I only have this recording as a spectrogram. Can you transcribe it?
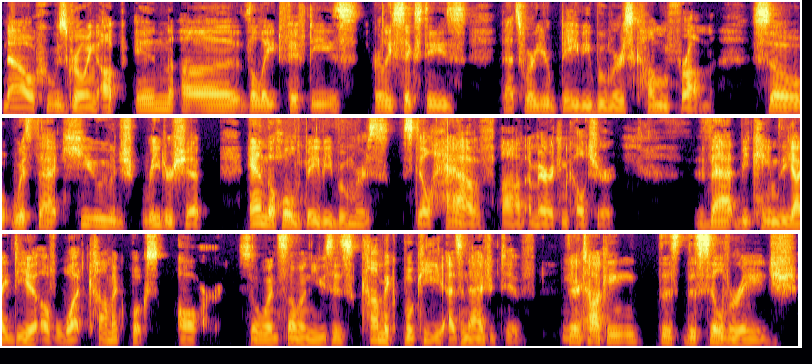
Now, who was growing up in uh, the late 50s, early 60s? That's where your baby boomers come from. So, with that huge readership and the hold baby boomers still have on American culture, that became the idea of what comic books are. So when someone uses comic booky as an adjective, they're Yeah. talking the the Silver Age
